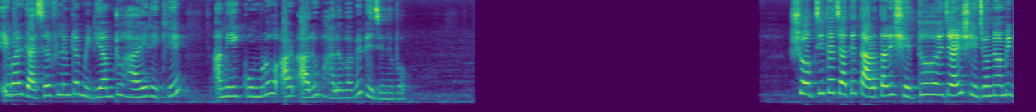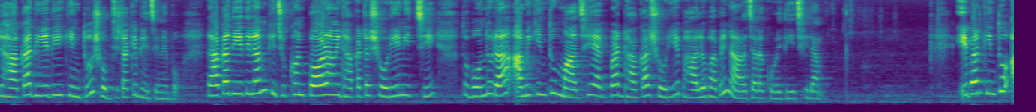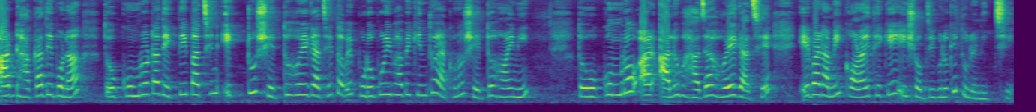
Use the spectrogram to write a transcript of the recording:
এবার গ্যাসের ফ্লেমটা মিডিয়াম টু হাই রেখে আমি এই কুমড়ো আর আলু ভালোভাবে ভেজে নেব। সবজিটা যাতে তাড়াতাড়ি সেদ্ধ হয়ে যায় সেই জন্য আমি ঢাকা দিয়ে দিয়ে কিন্তু সবজিটাকে ভেজে নেব। ঢাকা দিয়ে দিলাম, কিছুক্ষণ পর আমি ঢাকাটা সরিয়ে নিচ্ছি। তো বন্ধুরা, আমি কিন্তু মাঝে একবার ঢাকা সরিয়ে ভালোভাবে নাড়াচাড়া করে দিয়েছিলাম। এবার কিন্তু আর ঢাকা দেব না। তো কুমড়োটা দেখতেই পাচ্ছেন, একটু সেদ্ধ হয়ে গেছে, তবে পুরোপুরিভাবে কিন্তু এখনও সেদ্ধ হয়নি। তো কুমড়ো আর আলু ভাজা হয়ে গেছে। এবার আমি কড়াই থেকে এই সবজিগুলোকে তুলে নিচ্ছি।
